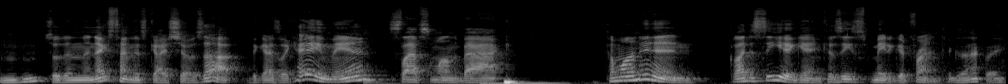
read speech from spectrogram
Mm-hmm. So then the next time this guy shows up, the guy's like, "Hey, man!" slaps him on the back. Come on in. Glad to see you again, because he's made a good friend. Exactly.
